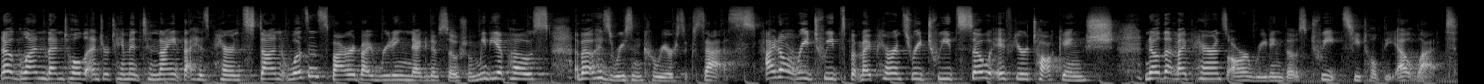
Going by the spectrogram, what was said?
Now Glenn then told Entertainment Tonight that his parents' stunt was inspired by reading negative social media posts about his recent career success. I don't read tweets but my parents read tweets so if you're talking shh, know that my parents are reading those tweets, he told the outlet.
